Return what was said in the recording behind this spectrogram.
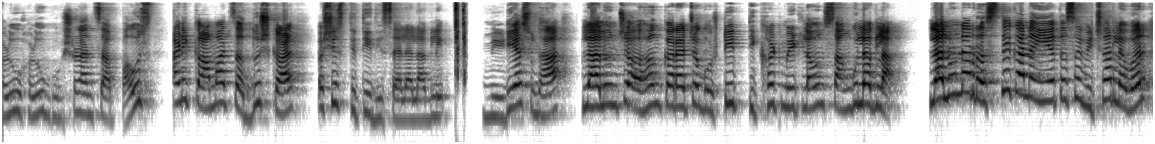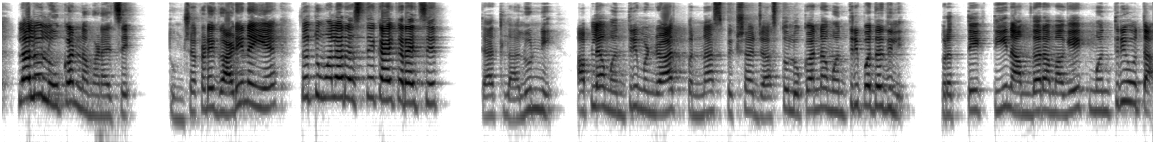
हळूहळू घोषणांचा पाऊस आणि कामाचा दुष्काळ अशी स्थिती दिसायला लागली. मीडिया सुद्धा लालूंच्या अहंकाराच्या गोष्टी तिखट मीठ लावून सांगू लागला. लालूंना रस्ते का नाहीयेत असं विचारल्यावर लालू लोकांना म्हणायचे तुमच्याकडे गाडी नाहीये तर तुम्हाला रस्ते काय करायचे त्यात लालूंनी आपल्या मंत्रिमंडळात पन्नासपेक्षा जास्त लोकांना मंत्रिपद दिली. प्रत्येक तीन आमदारामागे एक मंत्री होता.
